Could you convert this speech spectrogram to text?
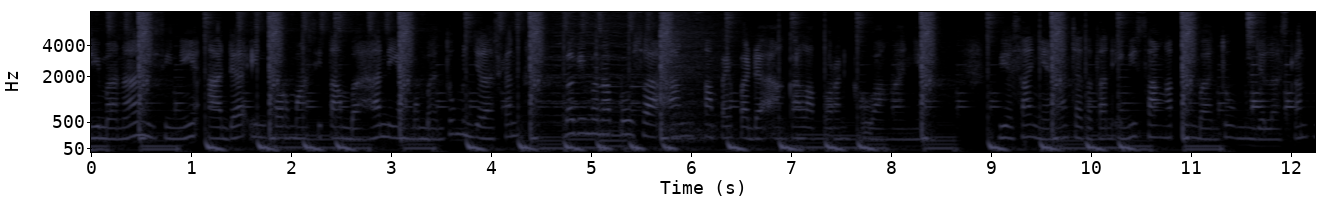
di mana di sini ada informasi tambahan yang membantu menjelaskan bagaimana perusahaan sampai pada angka laporan keuangannya. Biasanya catatan ini sangat membantu menjelaskan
